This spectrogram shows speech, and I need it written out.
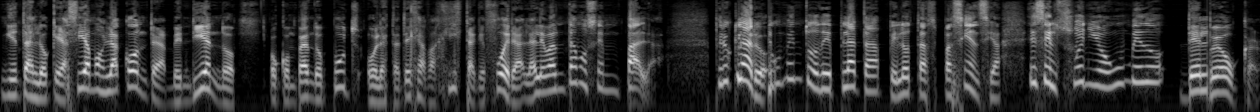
mientras lo que hacíamos la contra, vendiendo o comprando puts o la estrategia bajista que fuera, la levantamos en pala. Pero claro, el argumento de plata, pelotas, paciencia es el sueño húmedo del broker.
